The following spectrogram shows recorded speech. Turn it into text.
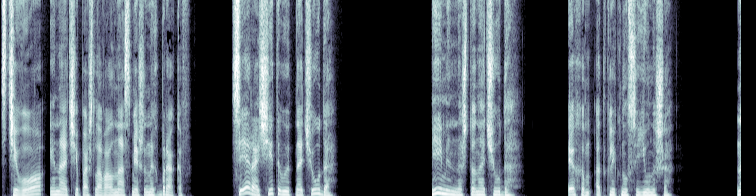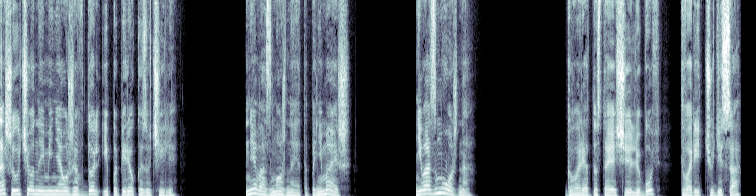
С чего иначе пошла волна смешанных браков? Все рассчитывают на чудо. Именно что на чудо, эхом откликнулся юноша. Наши ученые меня уже вдоль и поперек изучили. Невозможно это, понимаешь? Невозможно. Говорят, настоящая любовь творит чудеса.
